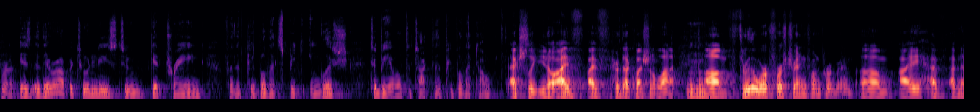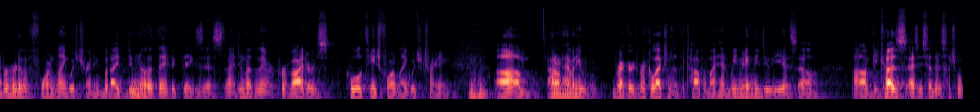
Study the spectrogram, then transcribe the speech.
Right. Is there opportunities to get trained for the people that speak English to be able to talk to the people that don't? Actually, you know, I've, I've heard that question a lot. Mm-hmm. Um, through the Workforce Training Fund program, um, I have, I've never heard of a foreign language training, but I do know that they, they exist, and I do know that they are providers who will teach foreign language training. Mm-hmm. Um, I don't have any record recollections at the top of my head. We mainly do ESL. Um, because, as you said, there's such a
